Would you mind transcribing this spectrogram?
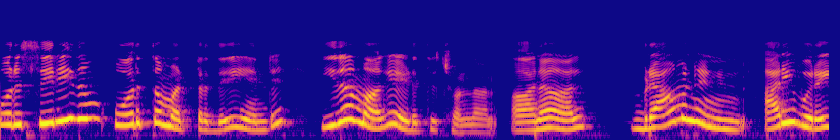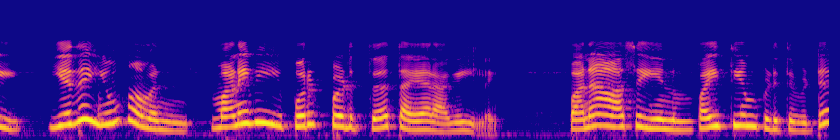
ஒரு சிறிதும் பொருத்தமற்றது என்று இதமாக எடுத்து சொன்னான். ஆனால் பிராமணனின் அறிவுரை எதையும் அவன் மனைவி பொருட்படுத்த தயாராக இல்லை. பண ஆசையினும் பைத்தியம் பிடித்துவிட்டு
